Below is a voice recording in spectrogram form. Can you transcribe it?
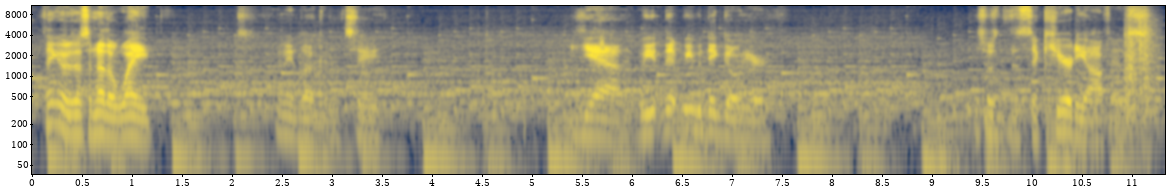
I think it was just another way. Let me look and see. Yeah, we we did go here. This was the security office.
